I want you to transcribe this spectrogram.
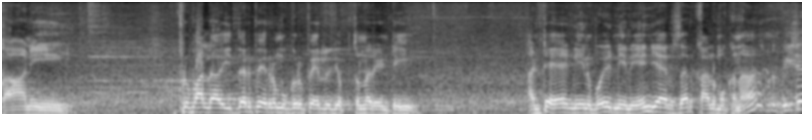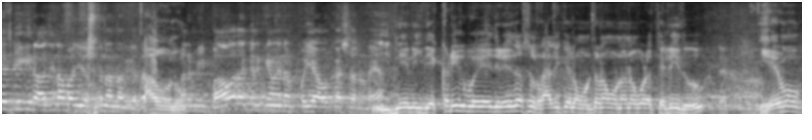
కానీ ఇప్పుడు వాళ్ళ ఇద్దరు పేర్లు ముగ్గురు పేర్లు చెప్తున్నారు ఏంటి అంటే నేను పోయి నేను ఏం చేయాలి సార్? కాలు మొక్కనా? బీజేపీకి రాజీనామా చేస్తున్నారు కదా అవును. మరి మీ బావ దగ్గరికి ఏమైనా పోయే అవకాశాలు ఉన్నాయా? నేను ఇది ఎక్కడికి పోయేది లేదు అసలు రాజకీయాల్లో ఉంటున్నా ఉండనో కూడా తెలియదు ఏమో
